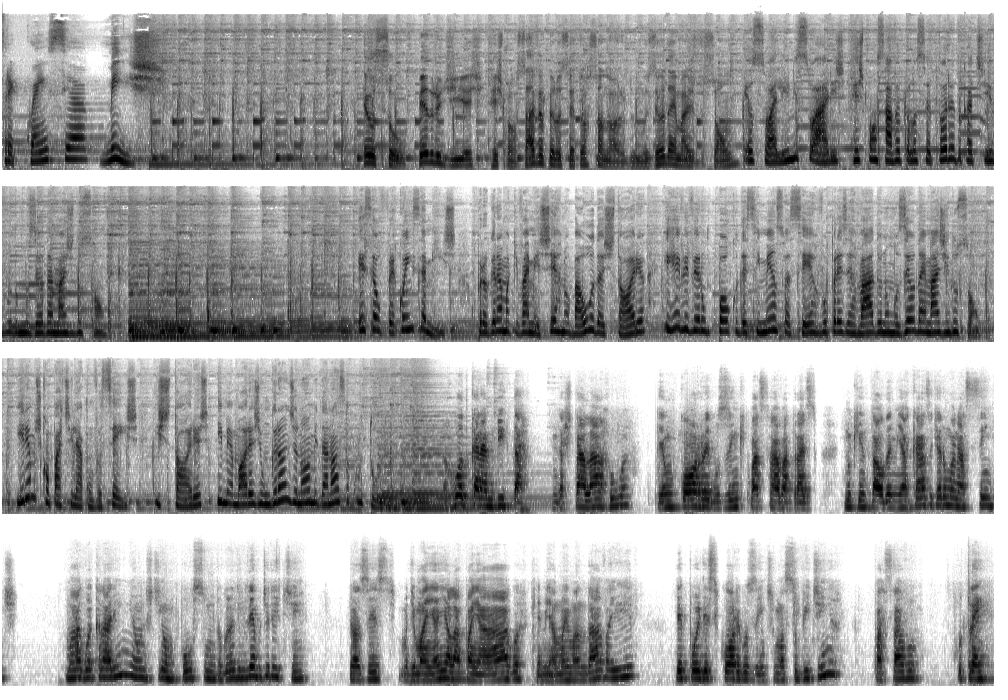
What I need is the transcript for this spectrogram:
Frequência MIS. Eu sou Pedro Dias, responsável pelo setor sonoro do Museu da Imagem do Som. Eu sou Aline Soares, responsável pelo setor educativo do Museu da Imagem do Som. Esse é o Frequência MIS, programa que vai mexer no baú da história e reviver um pouco desse imenso acervo preservado no Museu da Imagem do Som. Iremos compartilhar com vocês histórias e memórias de um grande nome da nossa cultura. A Rua do Carambita, ainda está lá a rua. Tem um córregozinho que passava atrás no quintal da minha casa, que era uma nascente. Uma água clarinha, onde tinha um poço muito grande, me lembro direitinho. Eu, às vezes, de manhã ia lá apanhar água, que a minha mãe mandava, e depois desse córregozinho tinha uma subidinha, passava o trem.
